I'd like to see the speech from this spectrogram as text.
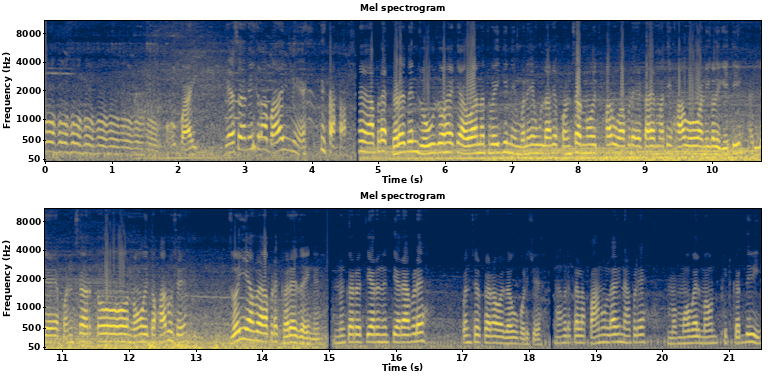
હો હો હો હો હો હો હો હો, ભાઈ. પૈસા નીકળા ભાઈ ને. આપણે ઘરે જઈને જોવું જોઈએ કે હવા નથી થઈ ગઈ ને મને એવું લાગે પંચર ન હોય તો સારું. આપણે ટાયરમાંથી હાવ હવા નીકળી ગઈ હતી. એટલે પંચર તો ન હોય તો સારું છે. જોઈએ હવે આપણે ઘરે જઈને. નકર અત્યારે ને અત્યારે આપણે પંચર કરાવવા જવું પડશે. આપણે પેલા પાનું લાવીને આપણે મોબાઈલ માઉન્ટ ફિટ કરી દેવી.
